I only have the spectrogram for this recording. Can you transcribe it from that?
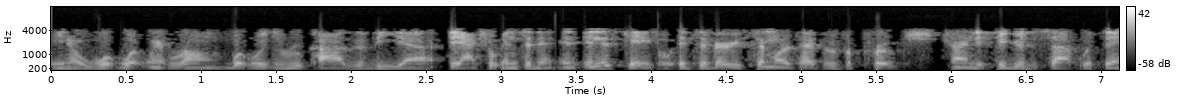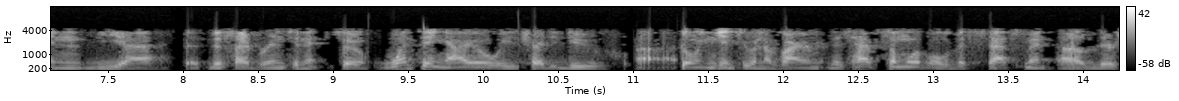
you know, what, what, went wrong, what was the root cause of the, uh, the actual incident. In, in, this case, it's a very similar type of approach trying to figure this out within the, uh, the, the, cyber incident. So one thing I always try to do uh, going into an environment is have some level of assessment of their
